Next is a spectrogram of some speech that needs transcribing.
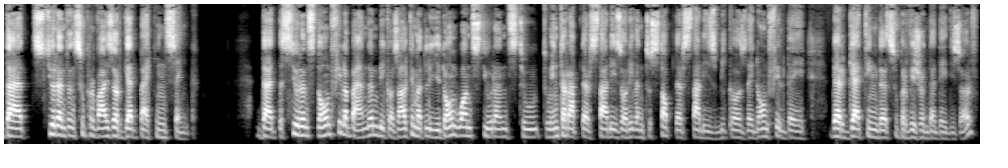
that student and supervisor get back in sync that the students don't feel abandoned because ultimately you don't want students to to interrupt their studies or even to stop their studies because they don't feel they they're getting the supervision that they deserve.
